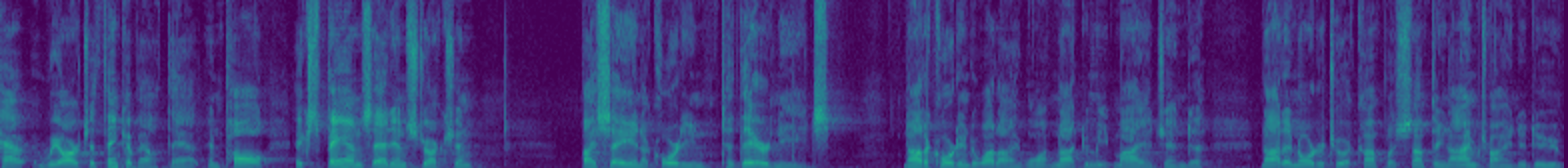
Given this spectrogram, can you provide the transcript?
have, we are to think about that. And Paul expands that instruction by saying, according to their needs, not according to what I want, not to meet my agenda, not in order to accomplish something I'm trying to do,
